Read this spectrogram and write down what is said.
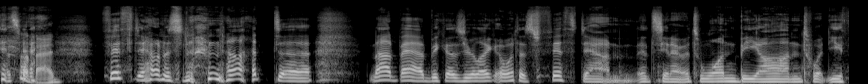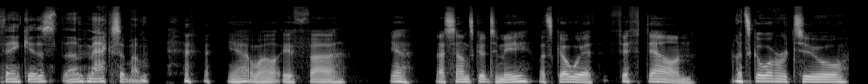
That's not bad. fifth down is not uh, not bad because you're like, oh, what is fifth down? It's you know, it's one beyond what you think is the maximum. Yeah, well, if uh yeah, that sounds good to me. Let's go with fifth down. Let's go over to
